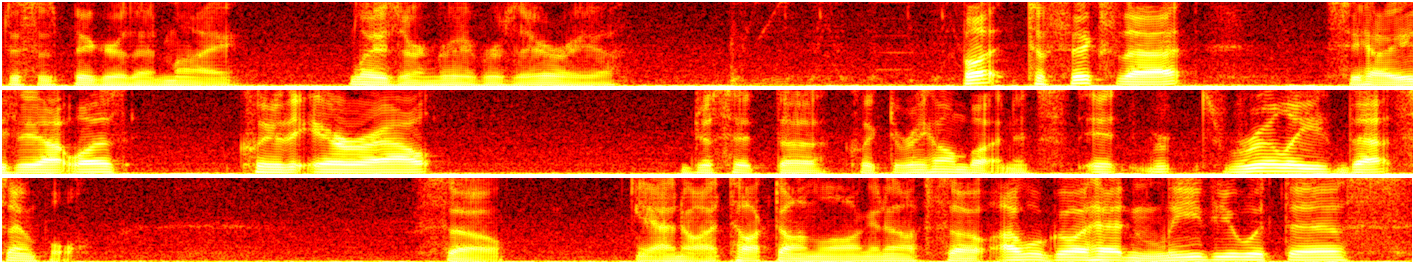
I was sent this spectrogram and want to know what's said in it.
this is bigger than my laser engraver's area. But to fix that, See how easy that was? Clear the error out. Just hit the click the rehome button. It's it, it's really that simple. So, yeah, I know I talked on long enough. So I will go ahead and leave you with this.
